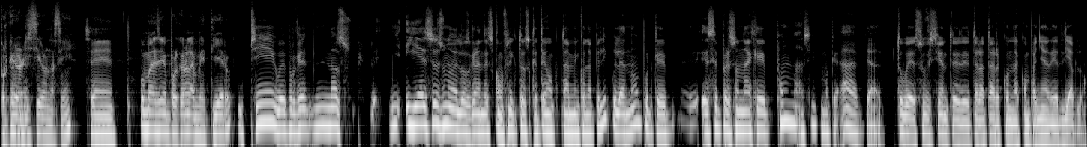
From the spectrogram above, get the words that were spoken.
¿Por qué no lo hicieron así? Sí, O más bien, ¿por qué no la metieron? sí, güey, porque nos y, eso es uno de los grandes conflictos que tengo también con la película, no? Porque ese personaje, pum, así como que ah, ya tuve suficiente de tratar con la compañía del diablo.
